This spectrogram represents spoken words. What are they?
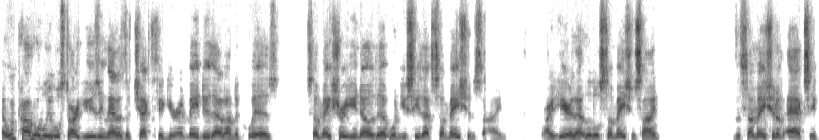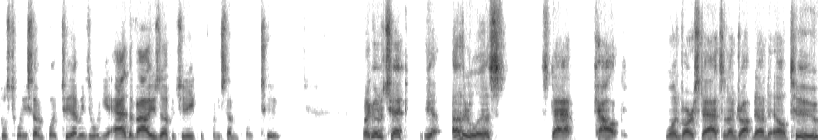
And we probably will start using that as a check figure and may do that on the quiz so make sure you know that when you see that summation sign right here, that little summation sign, the summation of x equals 27.2. That means when you add the values up, it should equal 27.2. When I go to check the other list, stat, calc, one var stats, and I drop down to L2,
